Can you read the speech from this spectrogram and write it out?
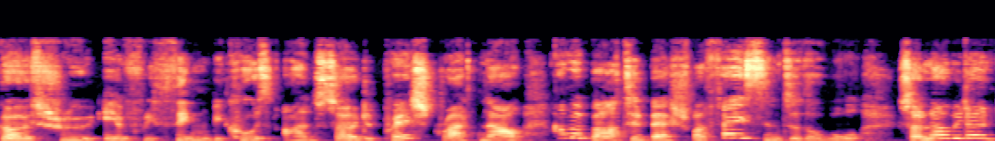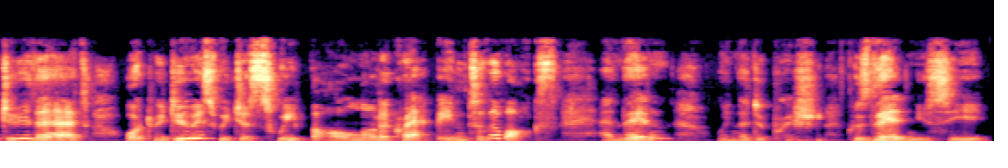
go through everything because I'm so depressed right now. I'm about to bash my face into the wall. So no, we don't do that. What we do is we just sweep a whole lot of crap into the box. And then when the depression, because then you see,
